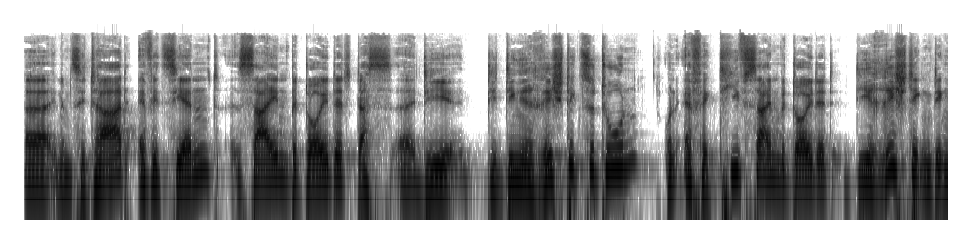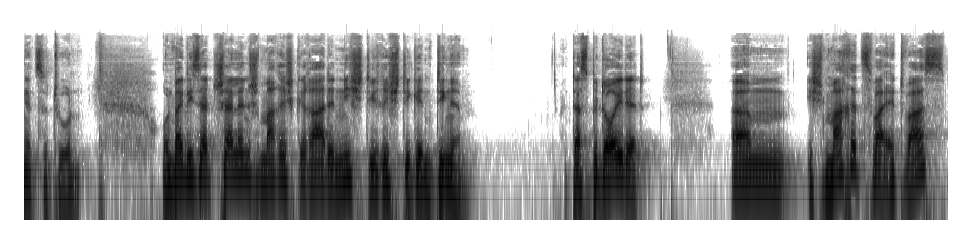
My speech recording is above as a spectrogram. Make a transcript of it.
äh, in einem Zitat, effizient sein bedeutet, dass äh, die, die Dinge richtig zu tun und effektiv sein bedeutet, die richtigen Dinge zu tun. Und bei dieser Challenge mache ich gerade nicht die richtigen Dinge. Das bedeutet, ähm, ich mache zwar etwas,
